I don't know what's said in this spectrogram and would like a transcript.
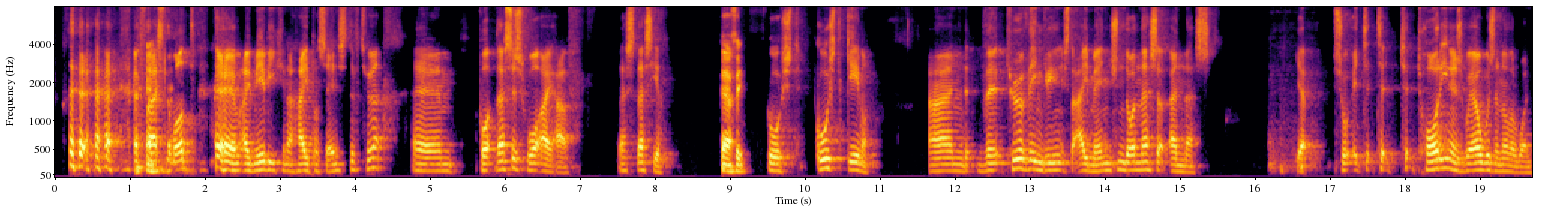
if that's the word. Um, I may be kind of hypersensitive to it. Um, but this is what I have. This this here. Perfect. Ghost, Ghost Gamer. And the two of the ingredients that I mentioned on this are in this. Yep. So it, t- t- t- taurine as well was another one.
